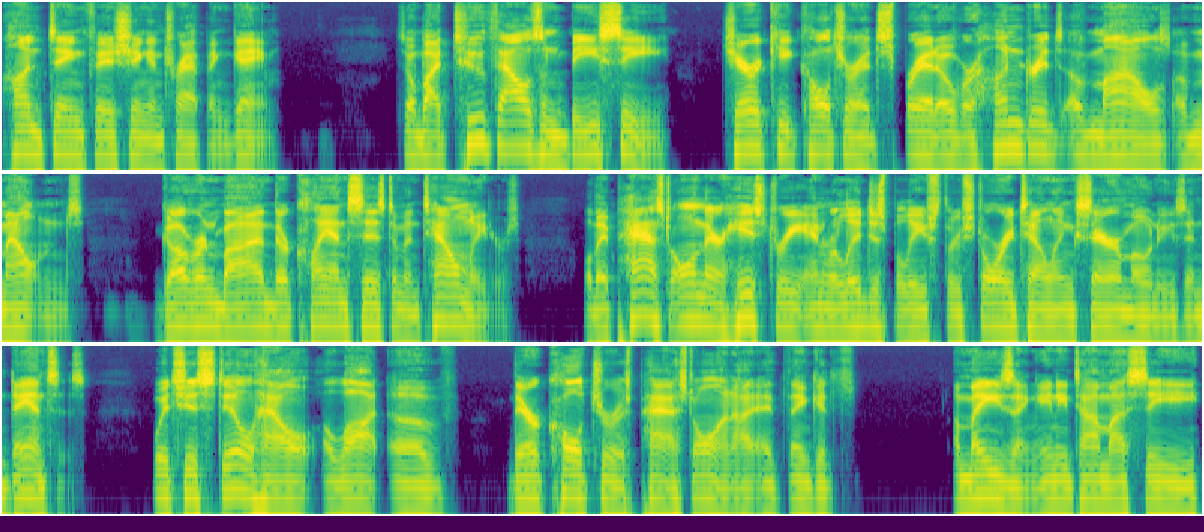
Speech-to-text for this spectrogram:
hunting, fishing, and trapping game. So by 2000 BC, Cherokee culture had spread over hundreds of miles of mountains, governed by their clan system and town leaders. Well, they passed on their history and religious beliefs through storytelling, ceremonies, and dances, which is still how a lot of their culture is passed on. I, I think it's amazing. Anytime I see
